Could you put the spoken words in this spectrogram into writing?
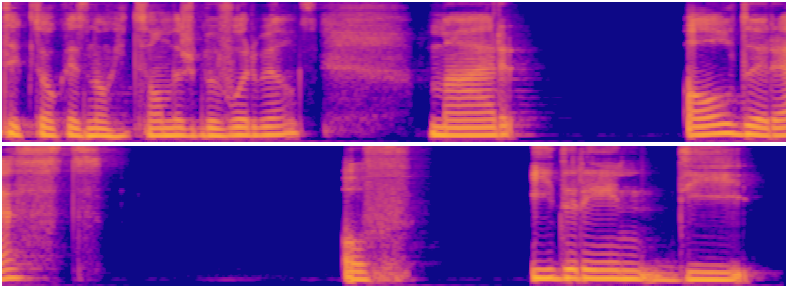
TikTok is nog iets anders bijvoorbeeld. Maar al de rest of iedereen die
